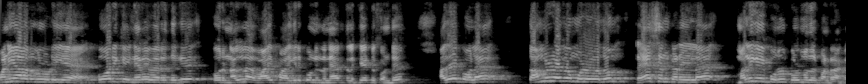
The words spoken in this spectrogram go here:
பணியாளர்களுடைய கோரிக்கை நிறைவேறதுக்கு ஒரு நல்ல வாய்ப்பா இருக்கும்னு இந்த நேரத்தில் கேட்டுக்கொண்டு அதே போல தமிழகம் முழுவதும் ரேஷன் கடையில மளிகை பொருள் கொள்முதல் பண்றாங்க.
